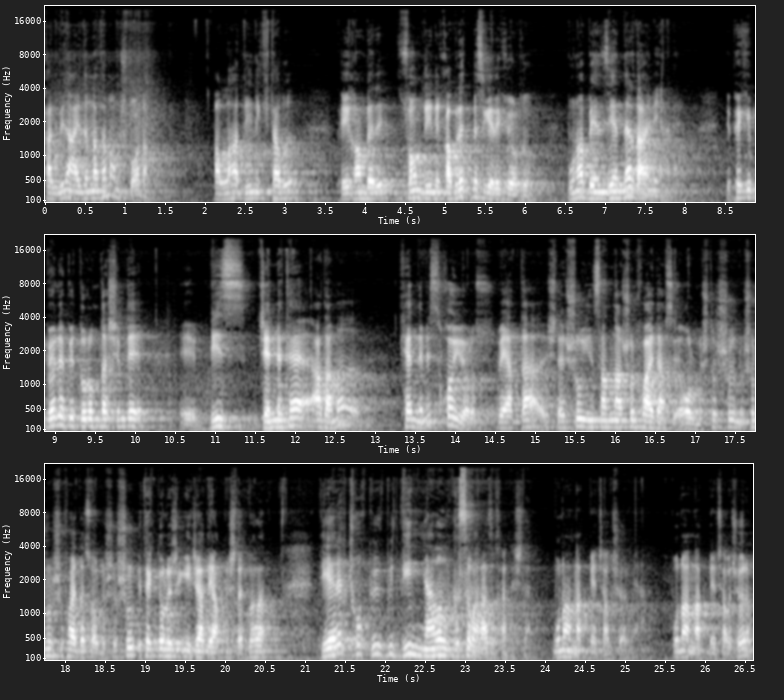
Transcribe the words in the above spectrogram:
Kalbini aydınlatamamış bu adam. Allah'a dini kitabı, peygamberi, son dini kabul etmesi gerekiyordu. Buna benzeyenler de aynı yani. E peki böyle bir durumda şimdi e, biz cennete adamı kendimiz koyuyoruz. Veyahut da işte şu insanlar şu faydası olmuştur, şu, şunun şu faydası olmuştur, şu teknolojik icadı yapmışlar falan. Diyerek çok büyük bir din yanılgısı var azı kardeşler. Bunu anlatmaya çalışıyorum yani. Bunu anlatmaya çalışıyorum.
